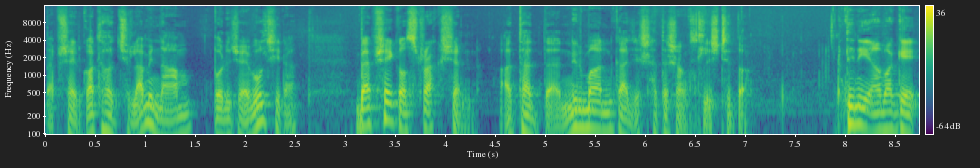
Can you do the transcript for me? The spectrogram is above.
ব্যবসায়ীর কথা হচ্ছিল। আমি নাম, পরিচয় বলছি না। ব্যবসায়ী কনস্ট্রাকশন অর্থাৎ নির্মাণ কাজের সাথে সংশ্লিষ্ট। তিনি আমাকে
